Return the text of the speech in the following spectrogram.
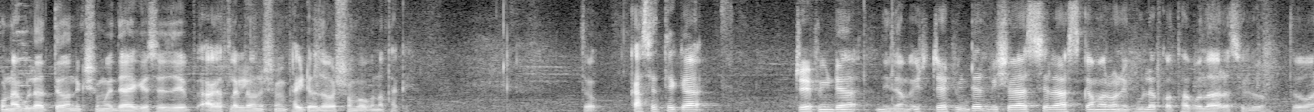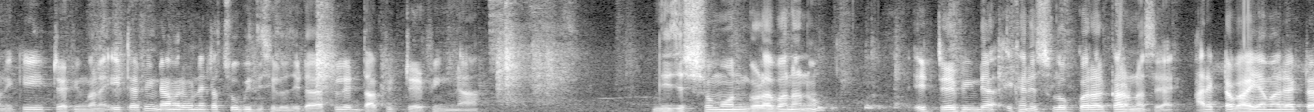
কোনাগুলোতে অনেক সময় দেখা গেছে যে আঘাত লাগলে অনেক সময় ফাইটে যাওয়ার সম্ভাবনা থাকে। তো কাছের থেকে ট্রেপিংটা নিলাম। এই ট্রেপিংটার বিষয়ে আসছিল, আজকে আমার অনেকগুলো কথা বলার ছিল তো অনেকেই ট্রেপিং বানায়। এই ট্রেপিংটা আমার অনেক একটা ছবি দিছিল, যেটা আসলে দাপির ট্রেপিং না। নিজস্ব মন গড়া বানানো, এই ট্রেপিংটা এখানে স্লোপ করার কারণ আছে। আরেকটা ভাই আমার একটা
